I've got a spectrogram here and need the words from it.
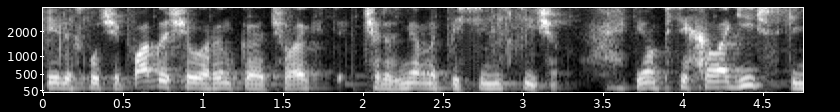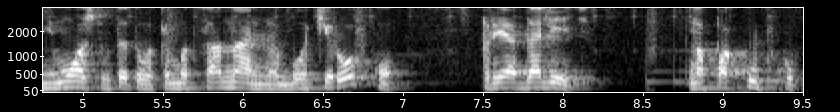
или в случае падающего рынка человек чрезмерно пессимистичен. И он психологически не может вот эту вот эмоциональную блокировку преодолеть на покупку,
